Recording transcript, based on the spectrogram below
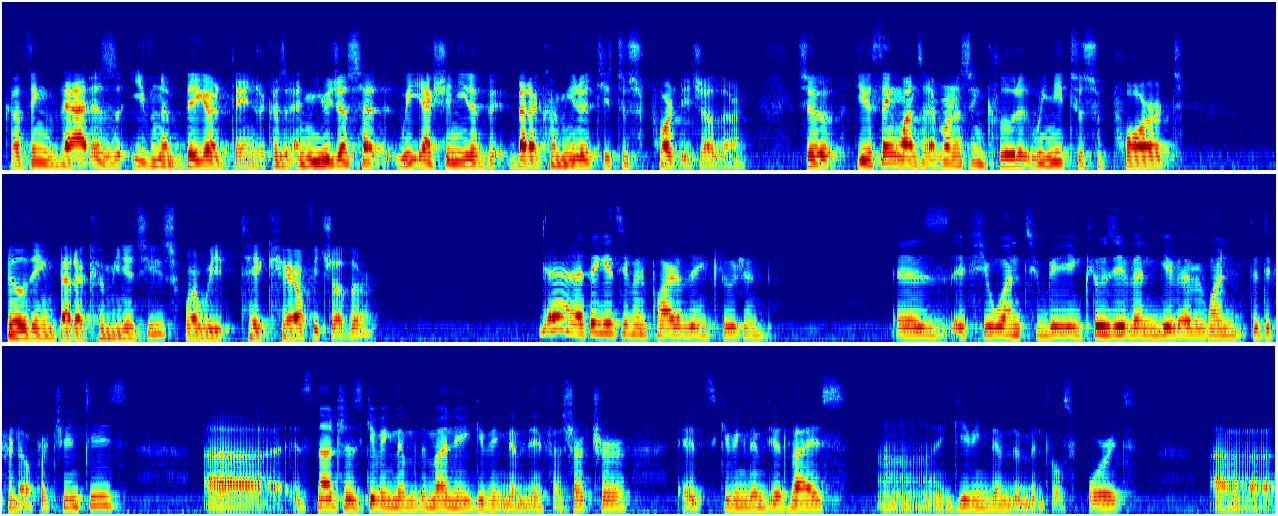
Because I think that is even a bigger danger. Because and you just said we actually need a better community to support each other. So do you think once everyone is included, we need to support building better communities where we take care of each other? Yeah, and I think it's even part of the inclusion. Is if you want to be inclusive and give everyone the different opportunities, uh, it's not just giving them the money, giving them the infrastructure. It's giving them the advice, uh, giving them the mental support, uh,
